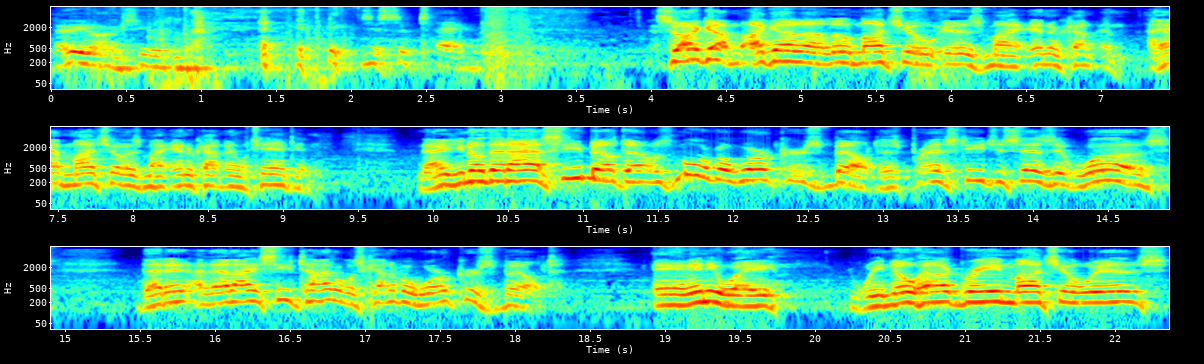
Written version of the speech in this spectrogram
There you are. You see just attacked me. So I got I got a little Macho as my intercontinental. I have Macho as my intercontinental champion. Now you know that IC belt that was more of a worker's belt, as prestigious as it was. That it, that IC title was kind of a worker's belt. And anyway, we know how green Macho is.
